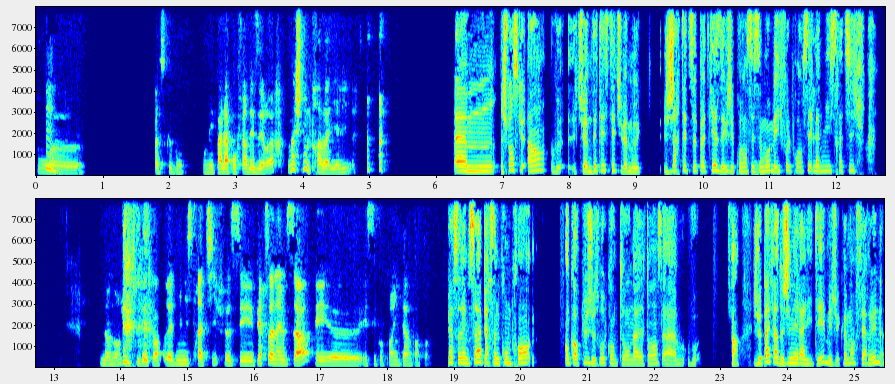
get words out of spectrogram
pour, hmm. euh, parce que bon, on n'est pas là pour faire des erreurs. Mâche-nous le travail, Aline. euh, je pense que un, tu vas me détester, tu vas me jarter de ce podcast dès que j'ai prononcé ce mot, mais il faut le prononcer l'administratif. Non, non, je suis d'accord. L'administratif, c'est personne aime ça et, euh, et c'est pourtant hyper important. Personne aime ça, personne comprend. Encore plus, je trouve, quand on a tendance à, enfin, je veux pas faire de généralité, mais je vais quand même en faire une.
